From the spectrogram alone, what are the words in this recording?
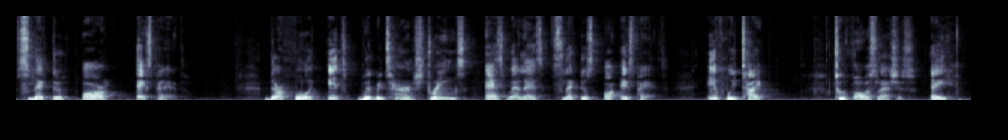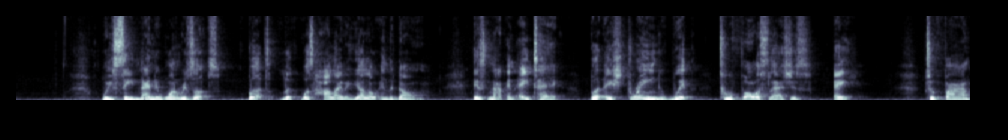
selector, or XPath. Therefore, it will return strings as well as selectors or XPath. If we type two forward slashes A, we see 91 results, but look what's highlighted yellow in the DOM. It's not an A tag, but a string with two forward slashes A. To find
